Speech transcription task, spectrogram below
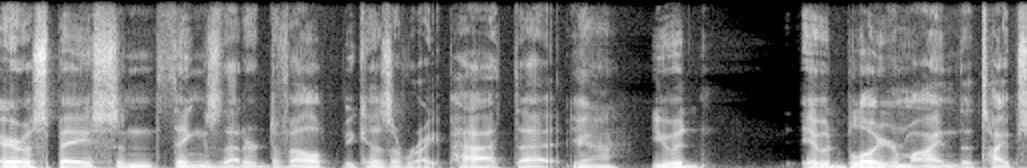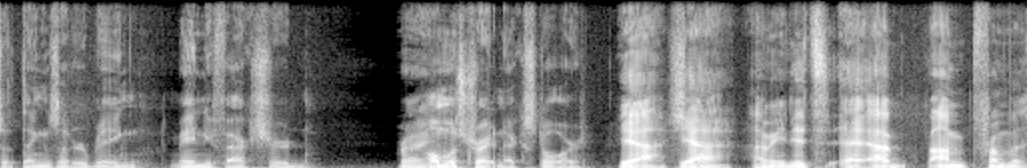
aerospace and things that are developed because of Wright Patt that Yeah. you would it would blow your mind the types of things that are being manufactured Right. almost right next door. Yeah, yeah. I mean, it's I, I'm from a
